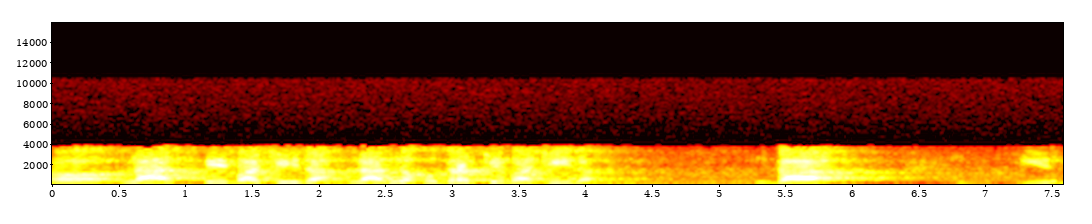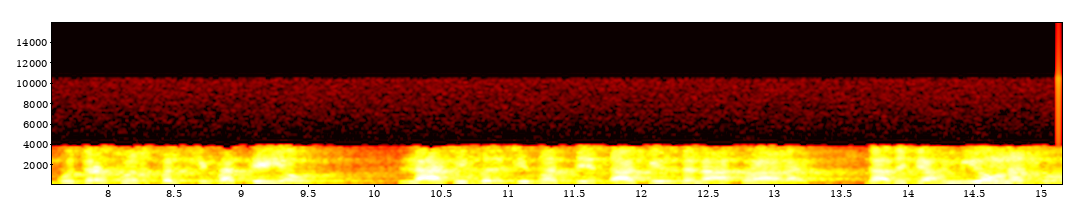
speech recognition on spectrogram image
او لاس کې باچی دا لاس نه قدرت کې باچی دا دا قدرت خو خپل صفت دی یو لاس بل صفت دی تاثیر د لاس راغی دا د جهمیو نشو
